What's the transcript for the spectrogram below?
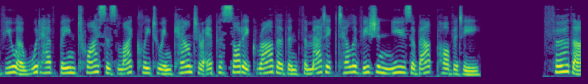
viewer would have been twice as likely to encounter episodic rather than thematic television news about poverty. Further,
